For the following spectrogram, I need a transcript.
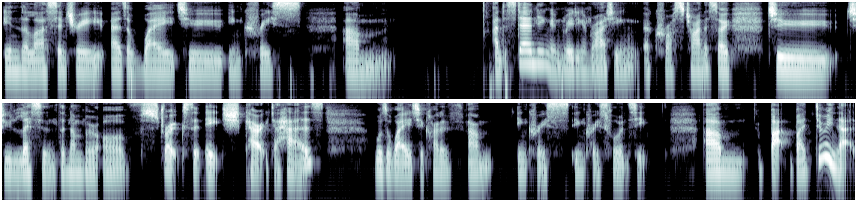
in the last century as a way to increase um, understanding and reading and writing across China. So to to lessen the number of strokes that each character has was a way to kind of um, increase increase fluency. Um, but by doing that,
